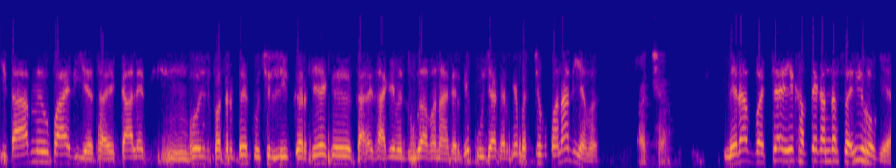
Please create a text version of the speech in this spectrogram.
किताब में उपाय दिया था। एक काले अम, भोज पत्र पे कुछ लिख करके एक काले धागे में दूगा बना करके पूजा करके बच्चों को बना दिया मैं। अच्छा। मेरा बच्चा एक हफ़्ते के अंदर सही हो गया।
